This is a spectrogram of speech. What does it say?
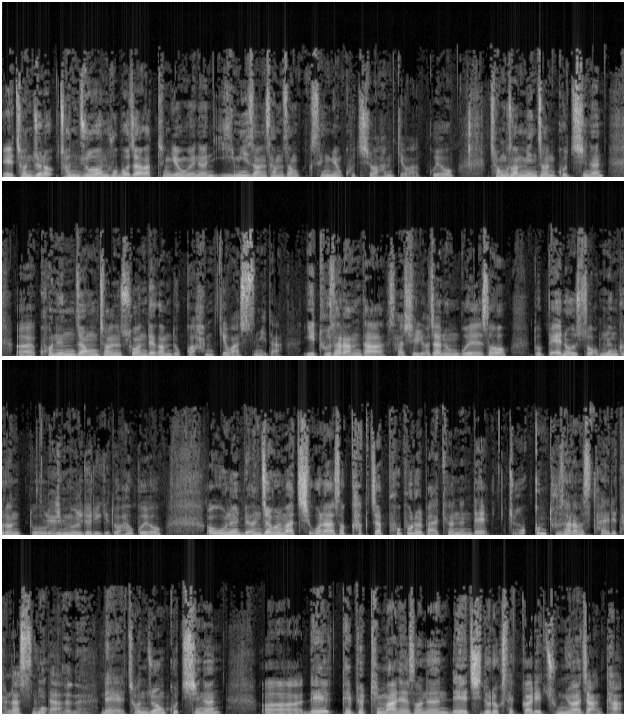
예, 전주, 전주원 후보자 같은 경우에는 이미선 삼성생명 코치와 함께 왔고요. 정선민 전 코치는 어, 권은정 전 수원대 감독과 함께 왔습니다. 이 두 사람 다 사실 여자 농구에서 또 빼놓을 수 없는 그런 또 예. 인물들이기도 하고요. 어, 오늘 면접을 마치고 나서 각자 포부를 밝혔는데 조금 두 사람 스타일이 달랐습니다. 어, 네, 전주원 코치는 어, 내 대표팀 안에서는 내 지도력 색깔이 중요하지 않다.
